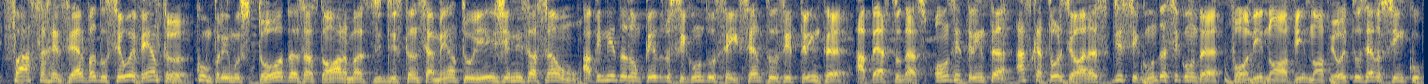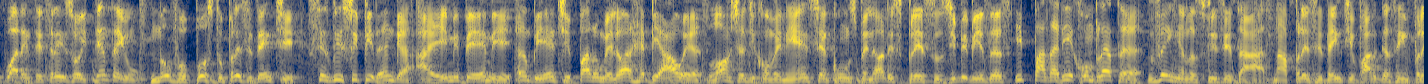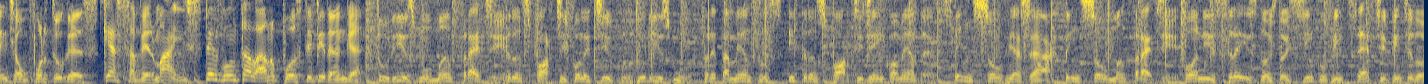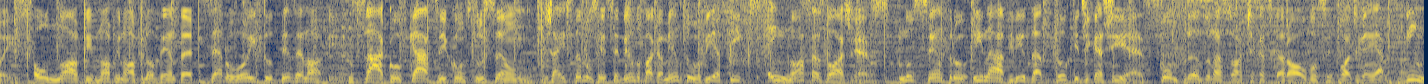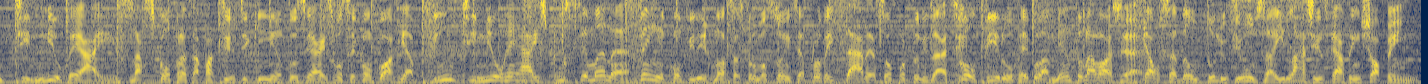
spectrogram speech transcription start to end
Faça reserva do seu evento. Cumprimos todas as normas de distanciamento e higienização. Avenida Dom Pedro II 630. Aberto das 11:30 às 14 horas de segunda a segunda. Fone 99805 4381. Novo Posto Presidente. Serviço Ipiranga, a MPM. Ambiente para o melhor happy hour. Loja de conveniência com os melhores preços de bebidas e padaria completa. Venha nos visitar na Presidente Vargas em frente ao Portugas. Quer saber mais? Pergunta lá no Posto Ipiranga. Turismo Manfred. Transporte coletivo, turismo, fretamentos e transporte de encomendas. Pensou viajar? Pensou Manfred. Fones 3225 2722 ou 99990 0819. Zago Casa e Construção. Já estamos recebendo pagamento via Pix em nossas lojas. No centro e na Avenida Duque de Caxias. Comprando nas óticas Carol, você pode ganhar 20 mil reais. Nas compras a partir de 500 reais, você concorre a 20 mil reais por semana. Venha conferir nossas promoções e aproveitar essa oportunidade. Confira o regulamento na loja. Calçadão Túlio Fiuza e Lages Garden Shopping.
